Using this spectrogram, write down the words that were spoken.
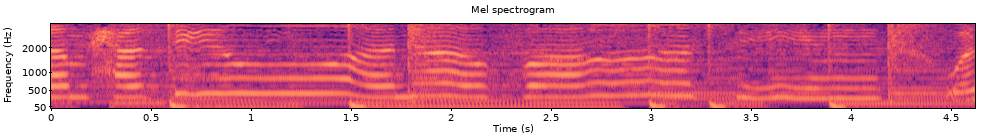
lamhatin wa nafasin wa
